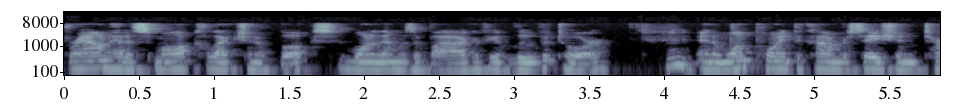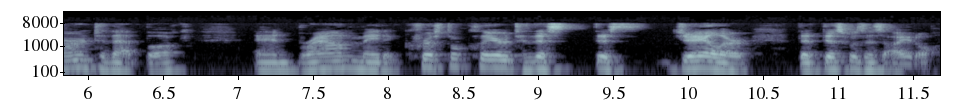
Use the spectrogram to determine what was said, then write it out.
Brown had a small collection of books. One of them was a biography of Louverture. Hmm. And at one point, the conversation turned to that book, and Brown made it crystal clear to this this jailer that this was his idol.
